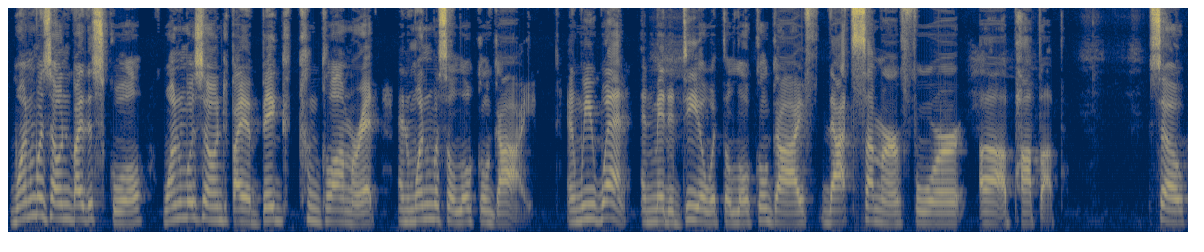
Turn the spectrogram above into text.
One was owned by the school, one was owned by a big conglomerate, and one was a local guy. And we went and made a deal with the local guy that summer for uh, a pop up. So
